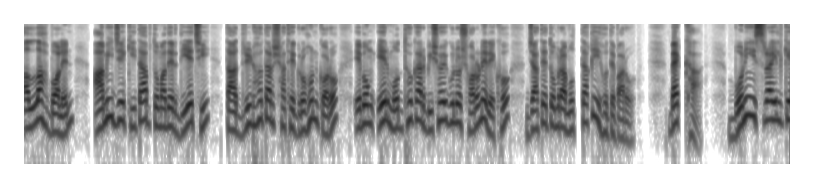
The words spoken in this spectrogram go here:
আল্লাহ বলেন, আমি যে কিতাব তোমাদের দিয়েছি, তা দৃঢ়তার সাথে গ্রহণ করো এবং এর মধ্যকার বিষয়গুলো স্মরণে রেখো, যাতে তোমরা মুত্তাকি হতে পারো। ব্যাখ্যা, বনি ইসরায়েলকে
